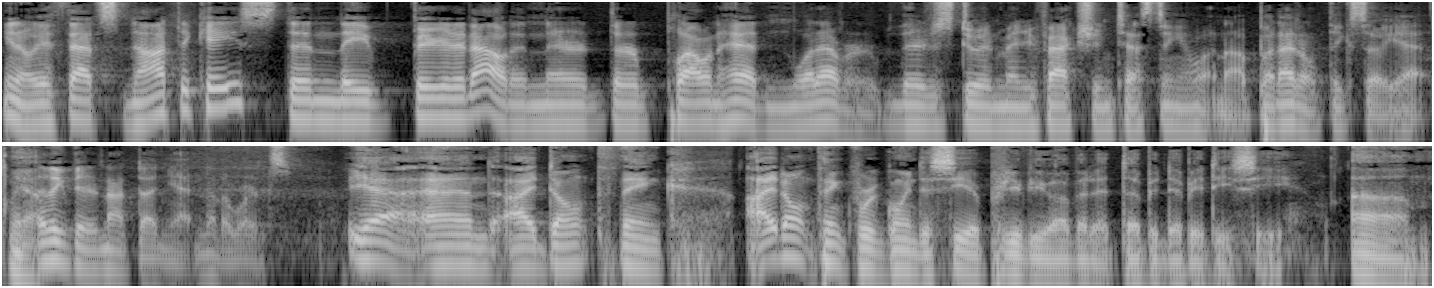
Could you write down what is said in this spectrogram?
you know if that's not the case then they figured it out and they're they're plowing ahead and whatever they're just doing manufacturing testing and whatnot but i don't think so yet Yeah. i think they're not done yet in other words Yeah, and I don't think I don't think we're going to see a preview of it at WWDC. Um,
